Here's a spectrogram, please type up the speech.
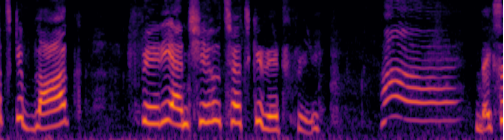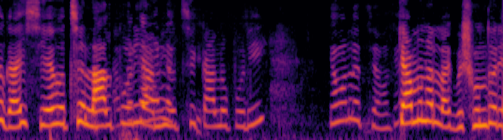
আজকে ব্ল্যাক ফেরি অ্যান্ড সে হচ্ছে আজকে রেড ফ্রি হাই দেখছ গাই সে হচ্ছে লাল পরি আমি হচ্ছে কালো পরি। কেমন লাগছে আমাকে? কেমন আর লাগবে? সুন্দরী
